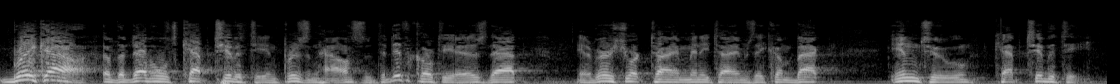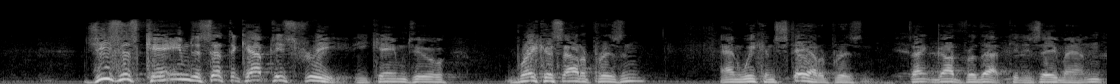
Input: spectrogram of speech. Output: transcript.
break out of the devil's captivity in prison house. The difficulty is that in a very short time, many times they come back into captivity. Jesus came to set the captives free. He came to break us out of prison, and we can stay out of prison. Thank God for that. Can you say amen?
